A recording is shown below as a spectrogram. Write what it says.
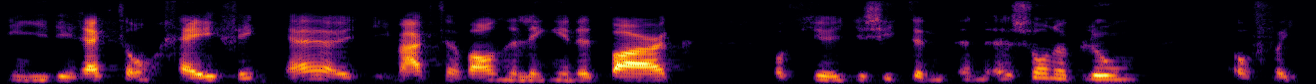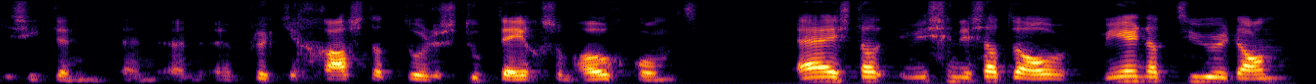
in je directe omgeving. Hè. Je maakt een wandeling in het park. Of je, je ziet een, een, zonnebloem. Of je ziet een, een, een, plukje gras dat door de stoeptegels omhoog komt. Eh, is dat, misschien is dat wel meer natuur dan,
